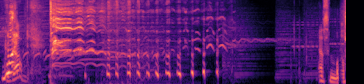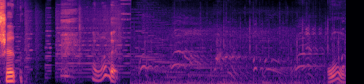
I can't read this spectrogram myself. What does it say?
What? That's some bullshit. I love it. Ooh.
